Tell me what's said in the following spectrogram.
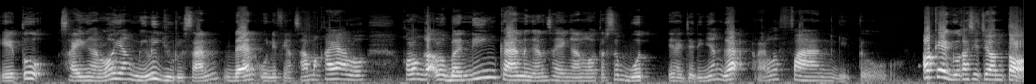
yaitu saingan lo yang milih jurusan dan univ yang sama kayak lo. Kalau nggak lo bandingkan dengan saingan lo tersebut, ya jadinya nggak relevan gitu. Oke, gue kasih contoh.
